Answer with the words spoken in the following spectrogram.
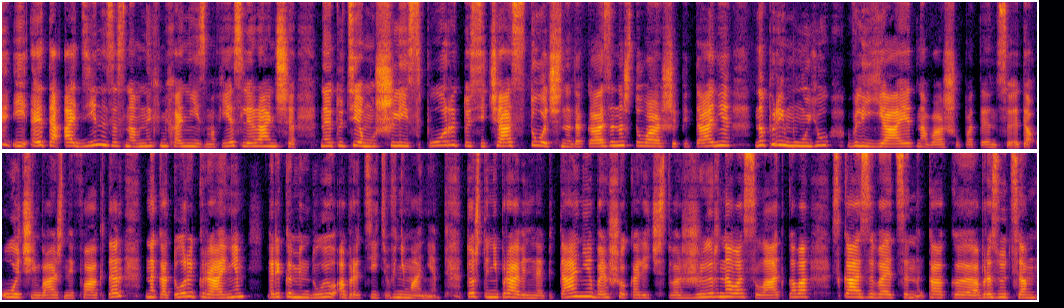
И это один из основных механизмов. Если раньше на эту тему шли споры, то сейчас точно доказано, что ваше питание напрямую влияет на вашу потенцию. Это очень важный фактор, на который крайне рекомендую обратить внимание. То, что неправильное питание, большое количество жирного, сладкого сказывается, как э, образуются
